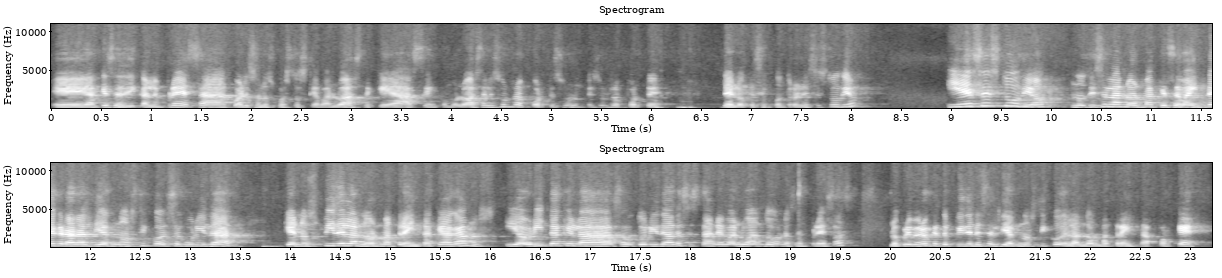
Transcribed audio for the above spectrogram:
eh, a qué se dedica la empresa, cuáles son los puestos que evaluaste, qué hacen, cómo lo hacen. Es un reporte, es un, es un reporte de lo que se encontró en ese estudio. Y ese estudio nos dice la norma que se va a integrar al diagnóstico de seguridad que nos pide la norma 30 que hagamos. Y ahorita que las autoridades están evaluando las empresas, lo primero que te piden es el diagnóstico de la norma 30. ¿Por qué?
